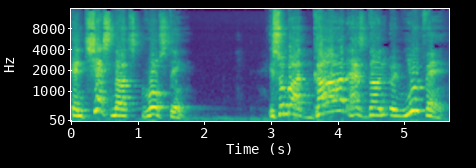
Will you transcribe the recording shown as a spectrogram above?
and chestnuts roasting. It's about God has done a new thing.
